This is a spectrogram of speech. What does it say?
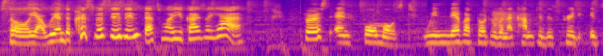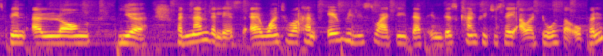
So yeah, we're in the Christmas season. That's why you guys are here. First and foremost, we never thought we were gonna come to this period. It's been a long year. But nonetheless, I want to welcome every Liswati that's in this country to say our doors are open.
